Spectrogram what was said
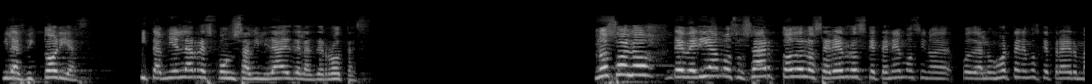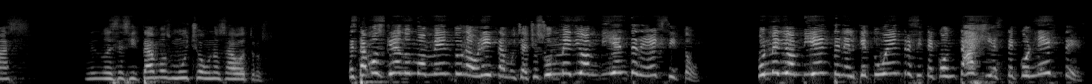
y las victorias y también las responsabilidades de las derrotas. No solo deberíamos usar todos los cerebros que tenemos, sino pues, a lo mejor tenemos que traer más. Necesitamos mucho unos a otros. Estamos creando un momento, una ahorita, muchachos, un medio ambiente de éxito. Un medio ambiente en el que tú entres y te contagies, te conectes.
